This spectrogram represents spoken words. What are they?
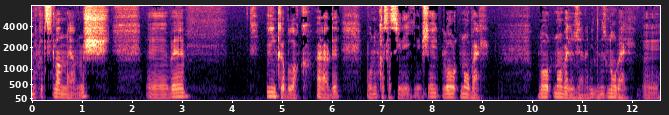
mıknatıslanmayanmış e, ve Inca Block herhalde bunun kasası ile ilgili bir şey. Lord Nobel. Lord Nobel üzerine bildiğiniz Nobel e,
